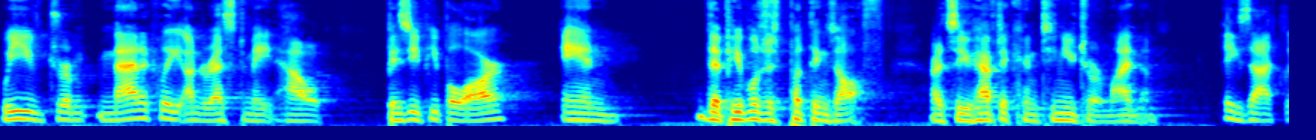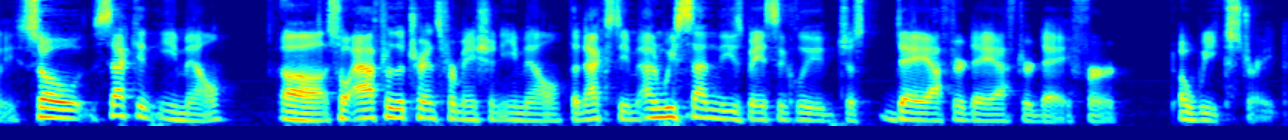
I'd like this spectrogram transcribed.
we dramatically underestimate how busy people are and that people just put things off. Right. So you have to continue to remind them. Exactly. So, second email. Uh, so after the transformation email, the next email, and we send these basically just day after day after day for a week straight.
